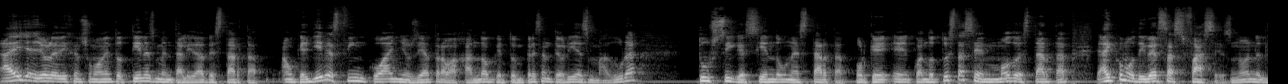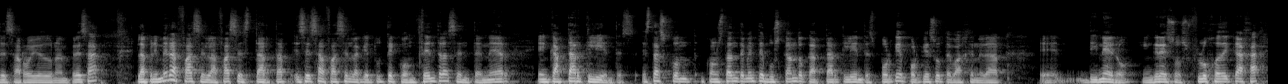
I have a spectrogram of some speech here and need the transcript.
a ella yo le dije en su momento, tienes mentalidad de startup, aunque lleves cinco años ya trabajando, aunque tu empresa en teoría es madura, tú sigues siendo una startup, porque eh, cuando tú estás en modo startup, hay como diversas fases, ¿no? En el desarrollo de una empresa. La primera fase, la fase startup, es esa fase en la que tú te concentras en tener, en captar clientes. Estás constantemente buscando captar clientes. ¿Por qué? Porque eso te va a generar eh, dinero, ingresos, flujo de caja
